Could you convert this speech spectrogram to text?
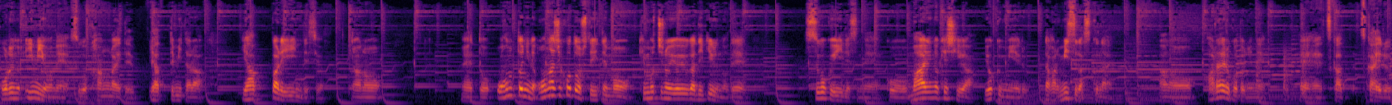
これの意味をね、すごい考えてやってみたら、やっぱりいいんですよ。あの、えっ、ー、と、本当にね、同じことをしていても気持ちの余裕ができるので、すごくいいですね。こう、周りの景色がよく見える。だからミスが少ない。あの、あらゆることにね、えー、使、使える、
